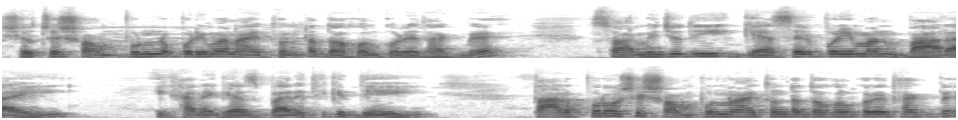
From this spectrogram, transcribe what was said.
সে হচ্ছে সম্পূর্ণ পরিমাণ আয়তনটা দখল করে থাকবে। সো আমি যদি গ্যাসের পরিমাণ বাড়াই, এখানে গ্যাস বাইরে থেকে দেই, তারপরেও সে সম্পূর্ণ আয়তনটা দখল করে থাকবে।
